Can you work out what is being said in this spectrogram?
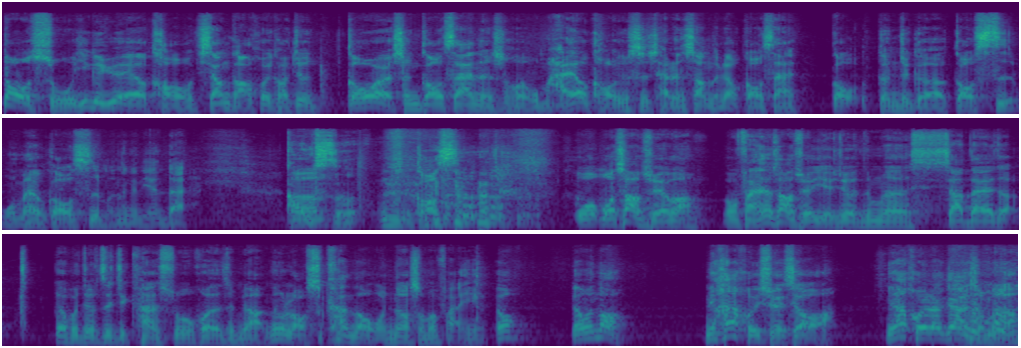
倒数一个月要考香港会考，就高二升高三的时候，我们还要考一个试才能上得了高三，高跟这个高四，我们还有高四嘛那个年代，高四！嗯，搞死。我我上学嘛，我反正上学也就这么瞎待着，要不就自己看书或者怎么样。那个老师看到我，你知道什么反应？哟，梁文道，你还回学校啊？你还回来干什么呢？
